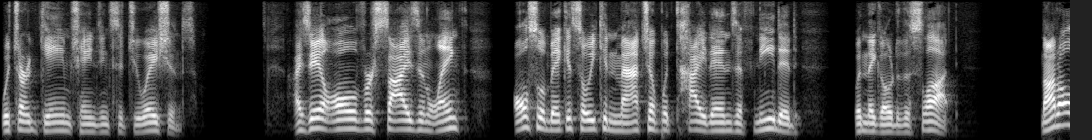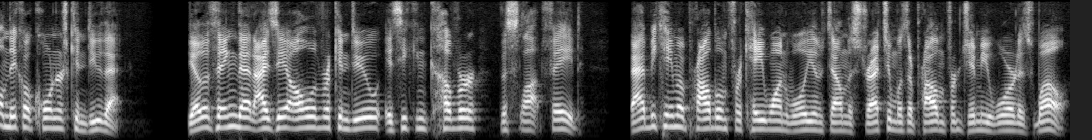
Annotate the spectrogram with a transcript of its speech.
which are game changing situations. Isaiah Oliver's size and length also make it so he can match up with tight ends if needed when they go to the slot. Not all nickel corners can do that. The other thing that Isaiah Oliver can do is he can cover the slot fade. That became a problem for K'Waun Williams down the stretch and was a problem for Jimmy Ward as well.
